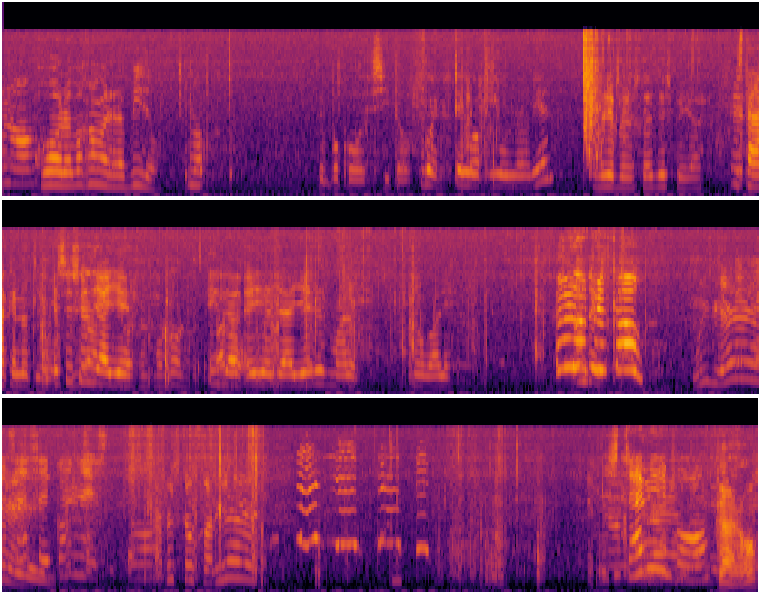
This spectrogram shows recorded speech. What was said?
o no? Jo, ahora baja más rápido. No. Un poco éxito. Bueno, tengo aquí uno bien. Hombre, pero es que hay que esperar. Esta la que no tiene. Ese es el de ayer. Y, la- y el de ayer es malo. No vale. ¡Eh, lo ha pescado! Muy bien. Ha pescado Javier. ¿Está vivo? Claro.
